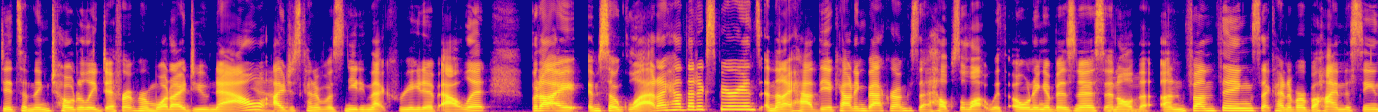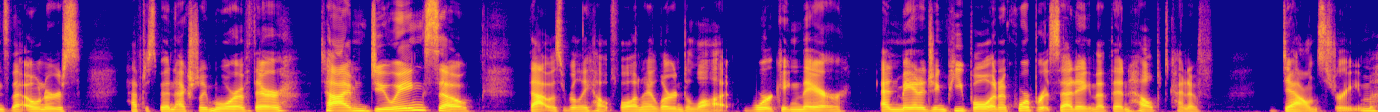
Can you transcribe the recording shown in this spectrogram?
did something totally different from what I do now. Yeah. I just kind of was needing that creative outlet. But I am so glad I had that experience and that I have the accounting background because that helps a lot with owning a business and all the unfun things that kind of are behind the scenes that owners have to spend actually more of their time doing. So that was really helpful. And I learned a lot working there and managing people in a corporate setting that then helped kind of downstream.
